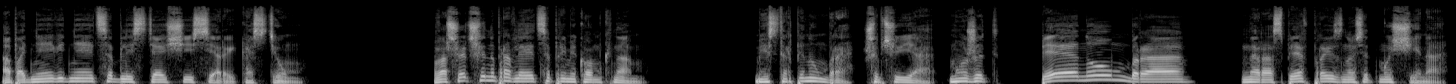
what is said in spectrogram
а под ней виднеется блестящий серый костюм. Вошедший направляется прямиком к нам. «Мистер Пенумбра», — шепчу я, — «может...» «Пенумбра!» — нараспев произносит мужчина.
